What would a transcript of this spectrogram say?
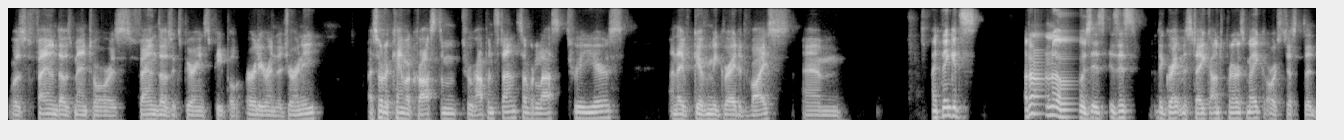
was found those mentors found those experienced people earlier in the journey. I sort of came across them through happenstance over the last three years and they've given me great advice. Um, i think it's i don't know is, is, is this the great mistake entrepreneurs make or it's just the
